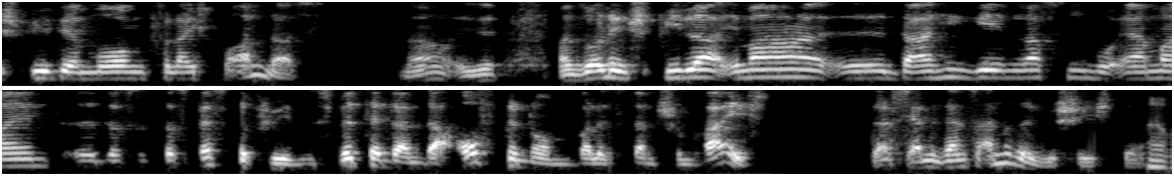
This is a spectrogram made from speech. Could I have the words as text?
spielt der morgen vielleicht woanders? Ne? Man soll den Spieler immer äh, dahin gehen lassen, wo er meint, äh, das ist das Beste für ihn. Es wird er dann da aufgenommen, weil es dann schon reicht. Das ist ja eine ganz andere Geschichte. Ja.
